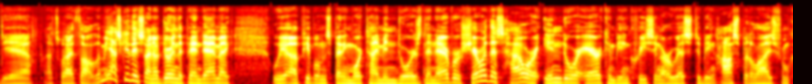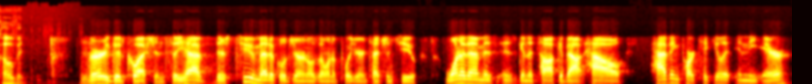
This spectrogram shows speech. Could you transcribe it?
Yeah, that's what I thought. Let me ask you this: I know during the pandemic, we uh, people have been spending more time indoors than ever. Share with us how our indoor air can be increasing our risk to being hospitalized from COVID. Very good question. So you have there's two medical journals I want to put your attention to. One of them is is going to talk about how having particulate in the air,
